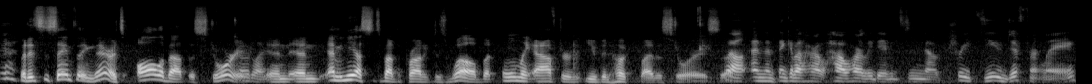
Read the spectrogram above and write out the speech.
Yeah, but it's the same thing there. It's all about the story. Totally. And and I mean, yes, it's about the product as well, but only after you've been hooked by the story. So. Well, and then think about how, how Harley Davidson now treats you differently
